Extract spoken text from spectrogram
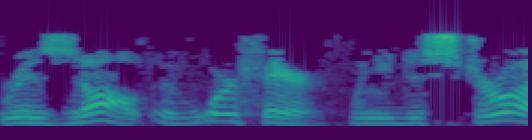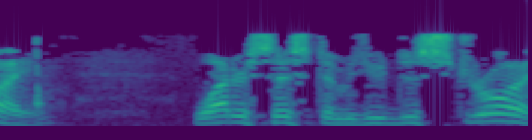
result of warfare. When you destroy water systems, you destroy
